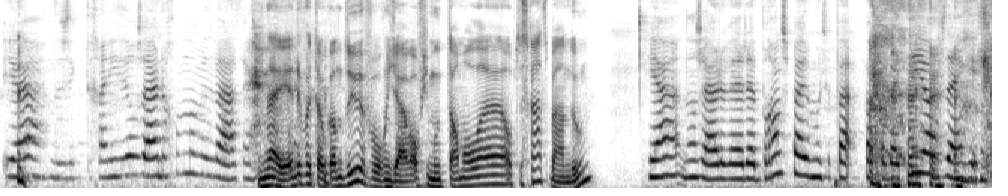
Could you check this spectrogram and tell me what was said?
ja, dus ik ga niet heel zuinig om dan met water. Nee, en dat wordt ook al duur volgend jaar. Of je moet het allemaal uh, op de schaatsbaan doen. Ja, dan zouden we de brandspuit moeten pa pakken bij Tiaf, denk ik.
